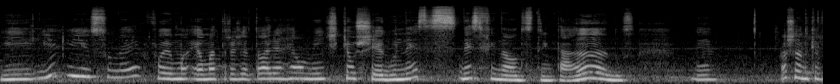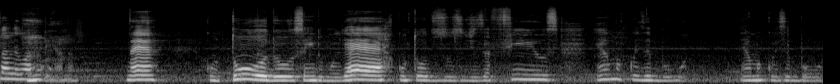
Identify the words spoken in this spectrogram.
E, e, é isso, né? Foi uma, é uma trajetória realmente que eu chego nesse, nesse final dos 30 anos, né? Achando que valeu a pena, né? Com tudo, sendo mulher, com todos os desafios. É uma coisa boa, é uma coisa boa.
